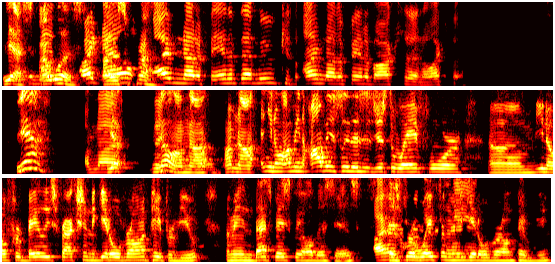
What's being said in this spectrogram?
Yes, I was. Right now, I was surprised. I'm not a fan of that move because I'm not a fan of Oxa and Alexa. yeah. I'm not. Yeah. No, I'm not. I'm not. And, You know, I mean, obviously, this is just a way for, um, you know, for Bayley's fraction to get over on a pay per view. I mean, that's basically all this is. I heard Is for a way for them to get over on pay per view.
